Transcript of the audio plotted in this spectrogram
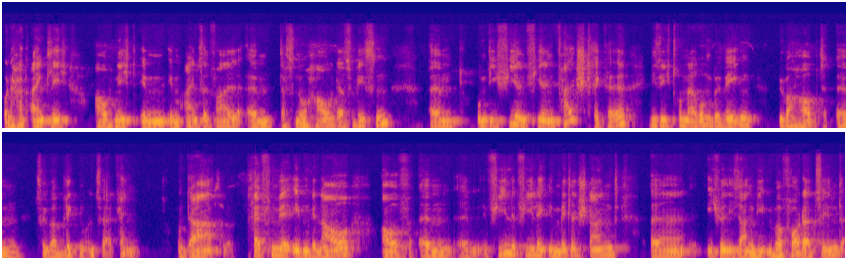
und hat eigentlich auch nicht im, im Einzelfall ähm, das Know-how, das Wissen, ähm, um die vielen, vielen Fallstricke, die sich drumherum bewegen, überhaupt ähm, zu überblicken und zu erkennen. Und da Absolut. treffen wir eben genau auf ähm, ähm viele, viele im Mittelstand, ich will nicht sagen, die überfordert sind,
